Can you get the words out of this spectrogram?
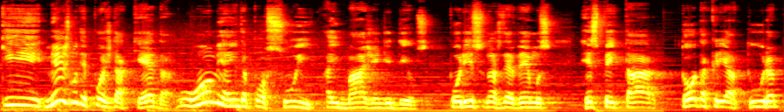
que mesmo depois da queda, o homem ainda possui a imagem de Deus. Por isso nós devemos respeitar toda criatura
